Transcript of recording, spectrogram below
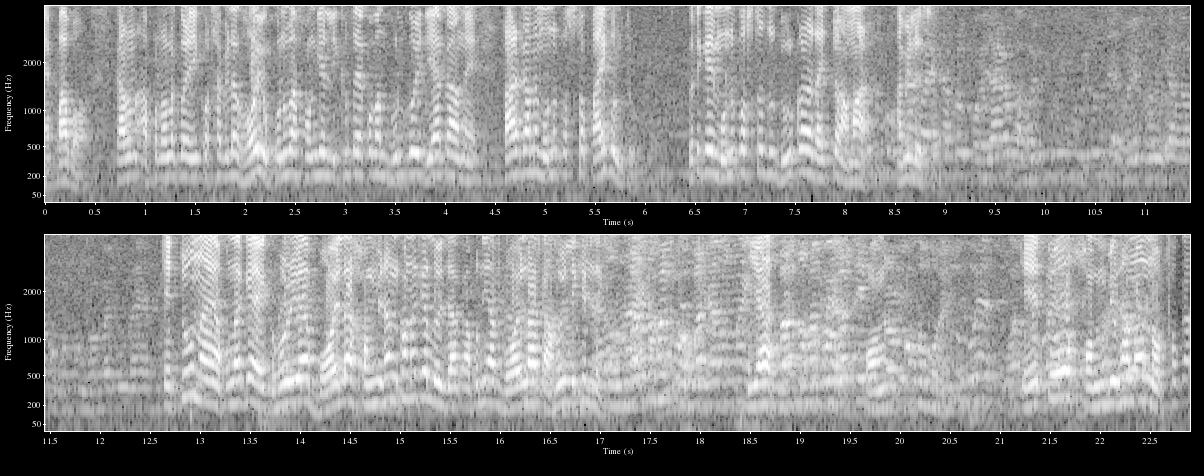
নেপাব। কাৰণ আপোনালোকৰ এই কথাবিলাক হয়ো কোনোবা সংগীয়ে লিখোঁতে অকণমান ভুল কৰি দিয়াৰ কাৰণে তাৰ কাৰণে মনোকষ্ট পাই গ'লতো। গতিকে এই মনোকষ্টটো দূৰ কৰাৰ দায়িত্ব আমাৰ আমি লৈছোঁ। এইটো নাই আপোনালোকে এঘৰীয়া ব্ৰইলাৰ সংবিধানখনকে লৈ যাওক। আপুনি ইয়াত ব্ৰইলাৰ গাহৰি লিখিম নেকি? ইয়াত। এইটো সংবিধানত নথকা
